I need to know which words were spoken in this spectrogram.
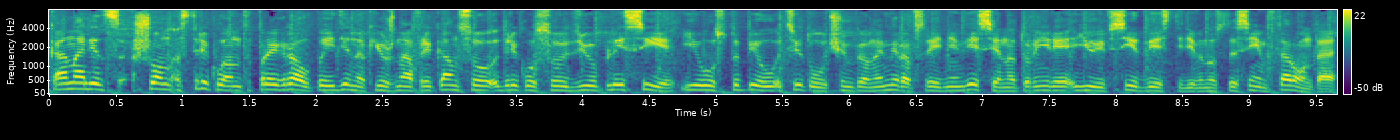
Канадец Шон Стрикланд проиграл поединок южноафриканцу Дрикусу Дюплеси и уступил титул чемпиона мира в среднем весе на турнире UFC 297 в Торонто,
